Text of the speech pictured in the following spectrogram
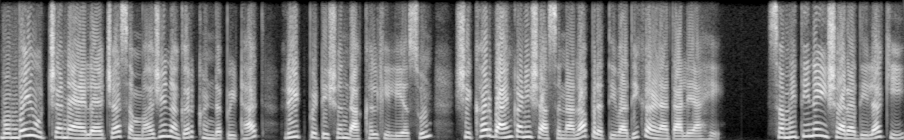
मुंबई उच्च न्यायालयाच्या संभाजीनगर खंडपीठात रीट पिटिशन दाखल केली असून शिखर बँक आणि शासनाला प्रतिवादी करण्यात आले आहे. समितीने इशारा दिला की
